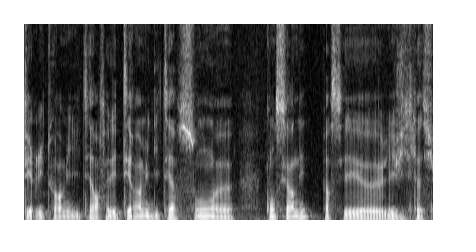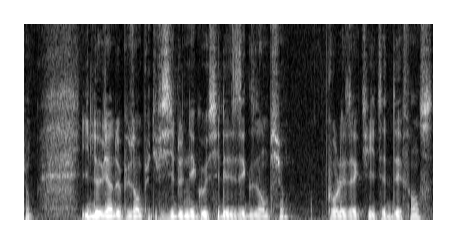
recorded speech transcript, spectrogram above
territoires militaires, enfin les terrains militaires sont concernés par ces législations. Il devient de plus en plus difficile de négocier des exemptions pour les activités de défense,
